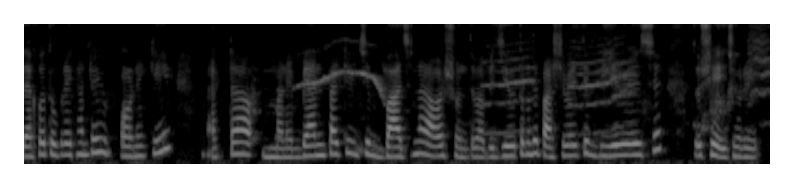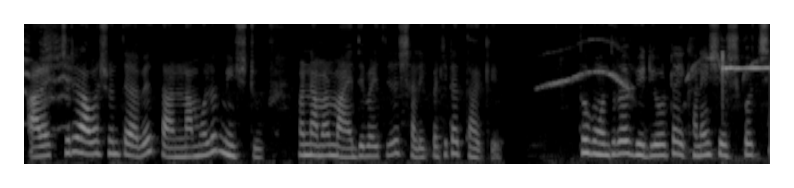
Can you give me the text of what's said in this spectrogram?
দেখো তোমরা এখানটায় অনেকেই একটা মানে ব্যান্ড পার্টির যে বাজনার আওয়াজ শুনতে পাবে। যেহেতু আমাদের পাশের বাড়িতে বিয়ে রয়েছে, তো সেই জোরে আর একজনের আওয়াজ শুনতে হবে তার নাম হলো মিষ্টু। মানে আমার মায়েদের বাড়িতে যে শালিক পাখিটা থাকে। তো বন্ধুরা, ভিডিওটা এখানেই শেষ করছি।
